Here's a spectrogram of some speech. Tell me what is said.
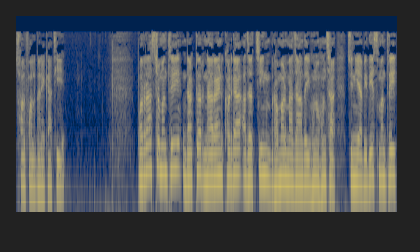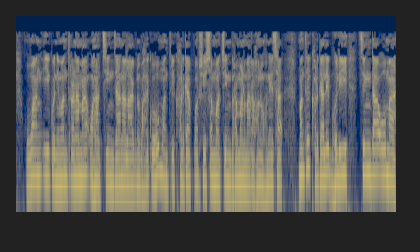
छलफल गरेका थिए। परराष्ट्र मन्त्री डाक्टर नारायण खड्गा आज चीन भ्रमणमा जाँदै हुनुहुन्छ। चिनिया विदेश मन्त्री वाङ यीको निमन्त्रणामा उहाँ चीन जान लाग्नु भएको हो। मन्त्री खड्गा पर्सीसम्म चीन भ्रमणमा रहनुहुनेछ। मन्त्री खड्गाले भोलि चिङदाओमा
